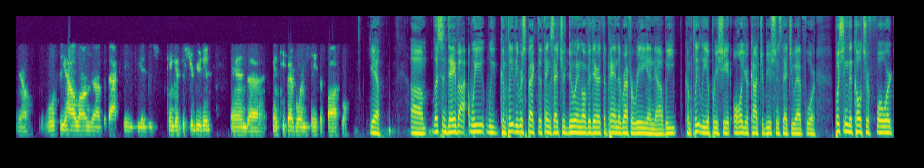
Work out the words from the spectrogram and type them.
you know, we'll see how long uh, the vaccine can get, can get distributed and, uh, and keep everyone safe as possible. Yeah. Um, listen, Dave, we, we completely respect the things that you're doing over there at the Panda Referee, and uh, we completely appreciate all your contributions that you have for pushing the culture forward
